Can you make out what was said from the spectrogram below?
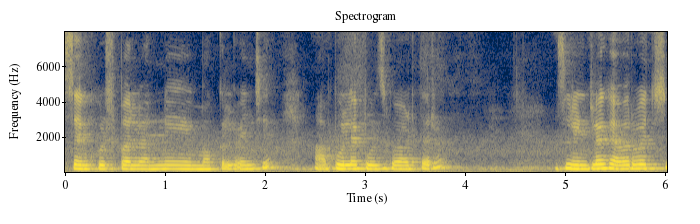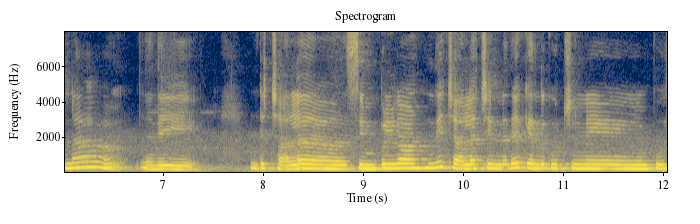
శంకు పుష్పాలు అన్నీ మొక్కలు పెంచి ఆ పూలే పూజకు వాడతారు అసలు ఇంట్లోకి ఎవరు వచ్చినా ఇది అంటే చాలా సింపుల్గా ఉంటుంది. చాలా చిన్నదే. కింద కూర్చుని పూజ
